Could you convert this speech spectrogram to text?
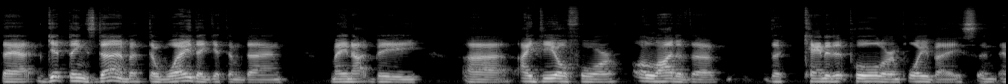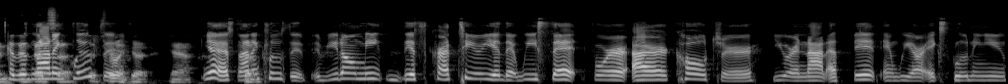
that get things done, but the way they get them done may not be uh, ideal for a lot of the the candidate pool or employee base and because it's not inclusive it's really good yeah. Yeah it's not so. inclusive. If you don't meet this criteria that we set for our culture you are not a fit and we are excluding you.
